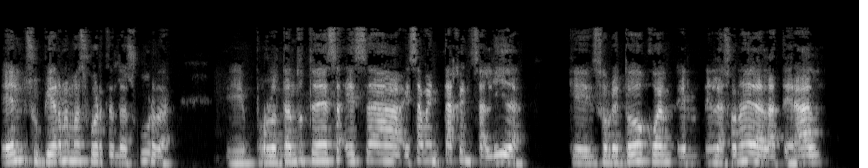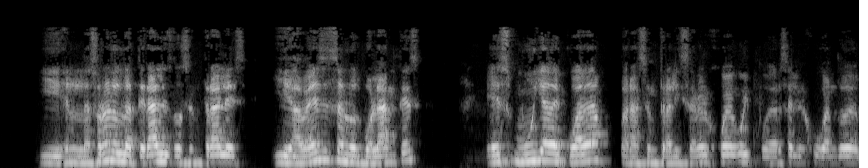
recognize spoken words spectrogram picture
Él, su pierna más fuerte es la zurda. Eh, por lo tanto, te da esa, esa, esa, ventaja en salida, que sobre todo cuando, en, la zona de la lateral y en la zona de los laterales, los centrales y a veces en los volantes, es muy adecuada para centralizar el juego y poder salir jugando de,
